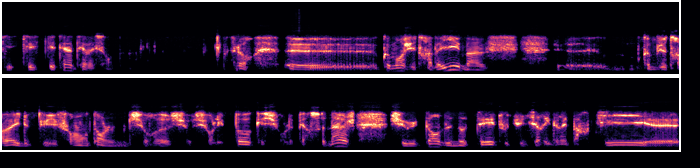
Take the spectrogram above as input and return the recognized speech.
qui, qui, était intéressante. Alors, euh, comment j'ai travaillé ben, euh, Comme je travaille depuis fort longtemps sur, euh, sur, sur l'époque et sur le personnage, j'ai eu le temps de noter toute une série de réparties euh,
